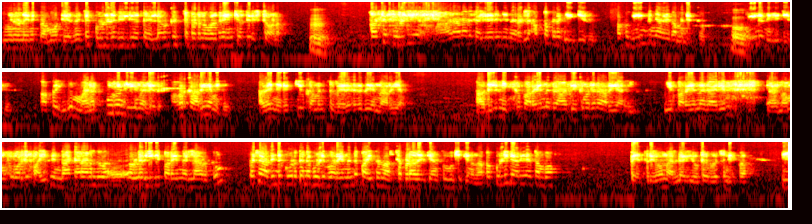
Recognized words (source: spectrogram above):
ഇങ്ങനെയുള്ളതിനെ പ്രൊമോട്ട് ചെയ്ത്. വെച്ചാൽ പുള്ളിയുടെ വീഡിയോസ് എല്ലാവർക്കും ഇഷ്ടപ്പെടുന്ന പോലെ എനിക്ക് ഒത്തിരി ഇഷ്ടമാണ്. പക്ഷെ പുള്ളി ആരാണ് അത് കൈകാര്യം ചെയ്യുന്നതല്ല അപ്പൊ തന്നെ ഡിലീറ്റ് ചെയ്തു. അപ്പൊ വീണ്ടും ഞാൻ കമന്റ് ഇട്ടു. വീണ്ടും ഡിലീറ്റ് ചെയ്തു. അപ്പൊ ഇത് മനഃപൂർവം ചെയ്യുന്നല്ലേ അവർക്ക് അറിയാം ഇത്. അതായത് നെഗറ്റീവ് കമന്റ്സ് വരരുത് എന്നറിയാം. അതിൽ നിക്ക് പറയുന്ന കേൾക്കുമ്പോൾ തന്നെ അറിയാം. ഈ പറയുന്ന കാര്യം നമുക്ക് കുറച്ച് പൈസ ഉണ്ടാക്കാനാണെന്ന് ഉള്ള രീതി പറയുന്ന എല്ലാവർക്കും. പക്ഷെ അതിന്റെ കൂടെ തന്നെ പുള്ളി പറയുന്നുണ്ട് പൈസ നഷ്ടപ്പെടാതിരിക്കാൻ സൂക്ഷിക്കുന്നത് അപ്പൊ പുള്ളിക്ക് അറിയാം സംഭവം. ഇപ്പൊ എത്രയോ നല്ല യൂട്യൂബേഴ്സിന് ഇപ്പൊ ഈ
